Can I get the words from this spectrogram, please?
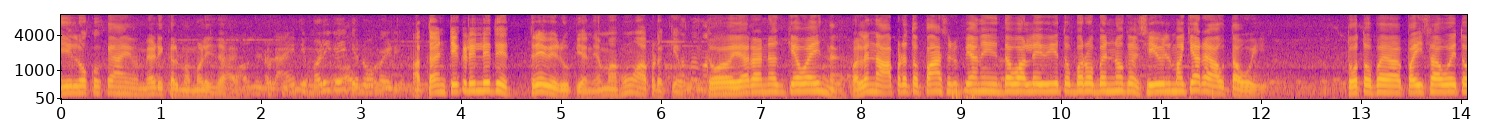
એ લોકો ક્યાંય મેડિકલમાં મળી જાય. કે આ ત્રણ ટીકડી લીધી ત્રેવીસ રૂપિયાની. એમાં શું આપણે કેવું? તો હેરાન જ કહેવાય ને. ભલે ને આપણે તો પાંચ રૂપિયાની દવા લેવી એ તો બરોબર ન કે સિવિલમાં ક્યારે આવતા હોય? તો તો પૈસા હોય તો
